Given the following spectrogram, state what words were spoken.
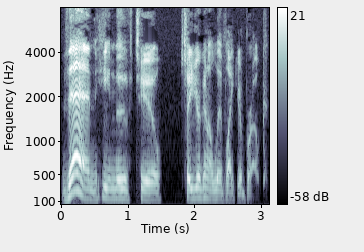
Then he moved to so you're going to live like you're broke.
